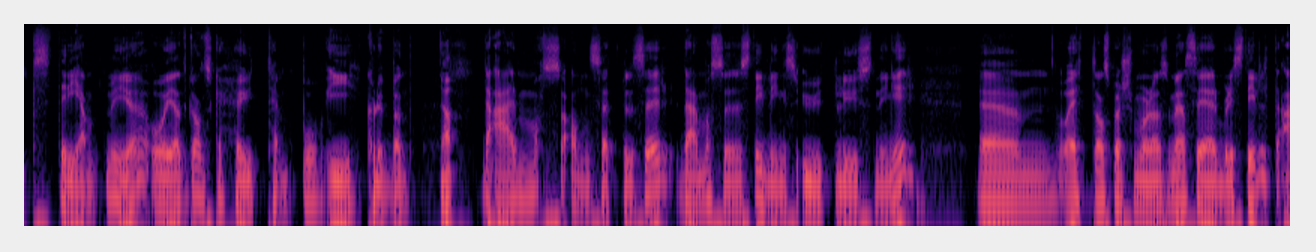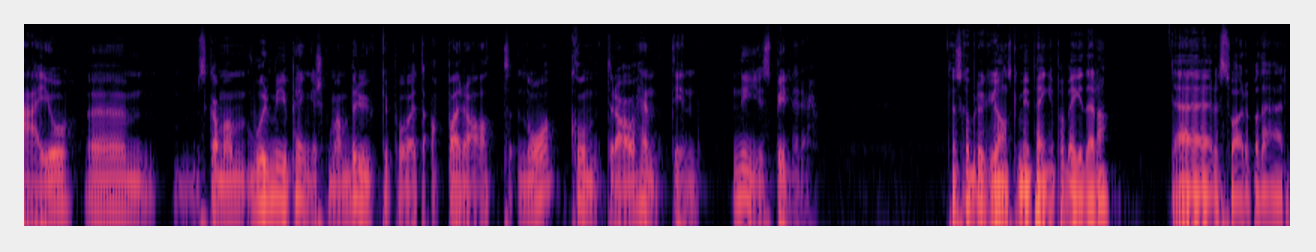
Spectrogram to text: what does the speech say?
ekstremt mye, og i et ganske høyt tempo i klubben. Ja. Det er masse ansettelser, det er masse stillingsutlysninger. Um, og et av spørsmålene som jeg ser blir stilt, er jo skal man, Hvor mye penger skal man bruke på et apparat nå, kontra å hente inn nye spillere? Den skal bruke ganske mye penger på begge deler. Det er svaret på det her.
